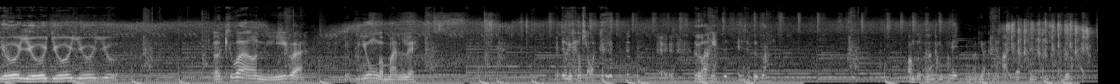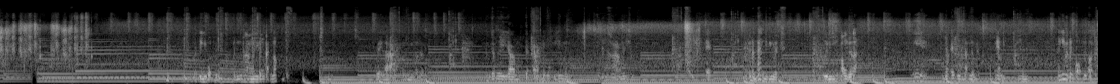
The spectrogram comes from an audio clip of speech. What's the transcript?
เยอะเยอะเยอะเยอะเยอะเราคิดว่าเอาหนีดีกว่าอย่าไปยุ่งกับมันเลยไม่จะมีทั้งสองหรือว่าหรือว่าความสุขทำให้มันอยากจะไปแบบนี้เรื่องไปปกติผมมันทำอย่างนั้นเนาะเวลามันจะพยายามจัดการที่มันข้ามแต่ไม่ทันทีเลยคือเอาเลยนี่ไม่ได้ทำเลยนี่เป็นของก่อน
